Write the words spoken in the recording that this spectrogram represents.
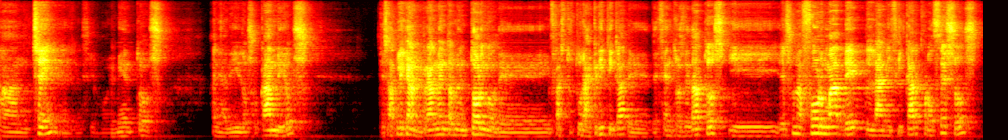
and Change, es decir, movimientos añadidos o cambios, que se aplican realmente a un entorno de infraestructura crítica, de centros de datos, y es una forma de planificar procesos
